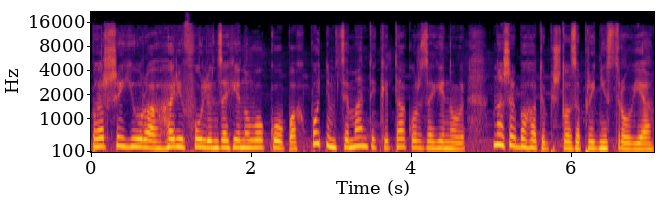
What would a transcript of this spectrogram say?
перший Юра Гаріфулін загинув в окопах. Потім цементики також загинули. Наших багато пішло за Придністров'я.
